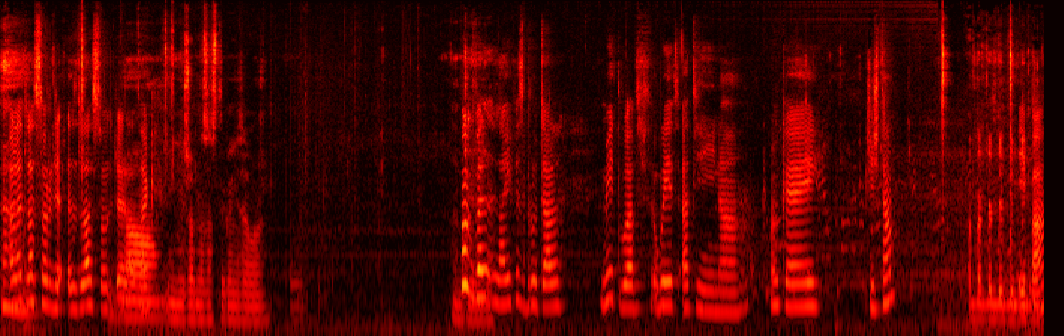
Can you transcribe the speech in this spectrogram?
Ale dla, sordzie- dla Soldiera, No, tak? i żadna z nas tego nie założy. Oh, well, life is brutal. Meet with, with Athena. Okej. Gdzieś tam? Iba?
